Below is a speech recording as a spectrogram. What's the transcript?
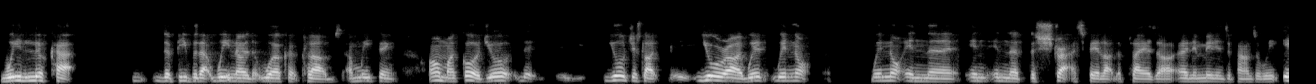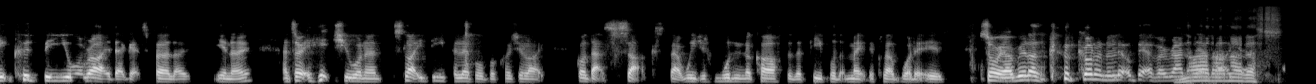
we look at the people that we know that work at clubs, and we think, oh my god, you're you're just like you're right. We're we're not we're not in the in in the, the stratosphere like the players are earning millions of pounds a week. It could be you or I that gets furloughed, you know, and so it hits you on a slightly deeper level because you're like, God, that sucks that we just wouldn't look after the people that make the club what it is. Sorry, I realise I've gone on a little bit of a rant. No, there, no, no. I, That's. I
